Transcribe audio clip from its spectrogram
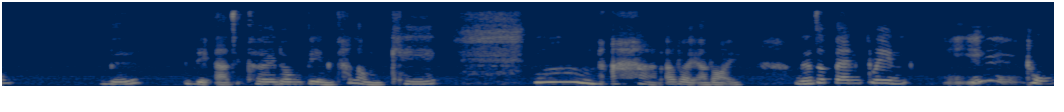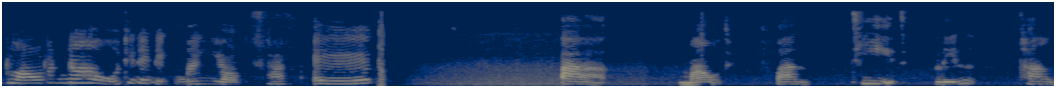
มๆ หรือเด็กๆอาจจะเคยดมกลิ่นขนมเค้กอืมอาหารอร่อยๆ หรือจะเป็นกลิ่นถุงเท้าทั้งเน่าที่เด็กๆไม่ยอมซักเองปาก mouth ฟัน teeth ลิ้น tongue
